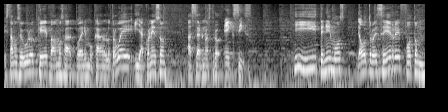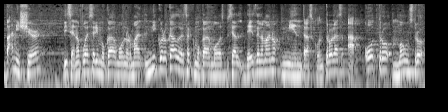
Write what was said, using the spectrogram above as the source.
estamos seguros que vamos a poder invocar al otro güey y ya con eso hacer nuestro Exis. Y tenemos otro SR, Photon Vanisher Dice, no puede ser invocado en modo normal ni colocado, debe ser convocado en modo especial desde la mano mientras controlas a otro monstruo,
